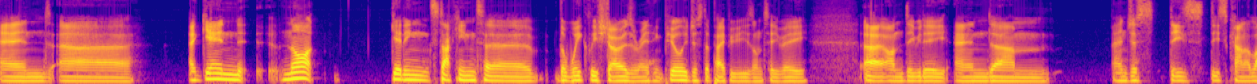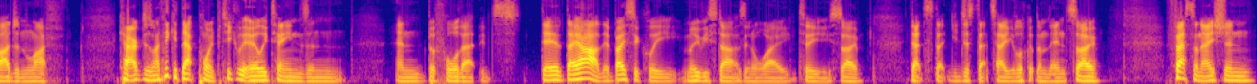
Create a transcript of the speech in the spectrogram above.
and uh, again, not getting stuck into the weekly shows or anything, purely just the pay per views on TV, uh, on DVD, and um, and just these these kind of larger than life characters. And I think at that point, particularly early teens and and before that, it's they they are they're basically movie stars in a way to you. So that's that you just that's how you look at them then. So fascination,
